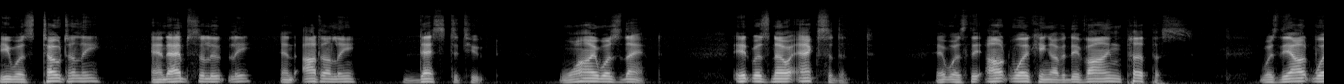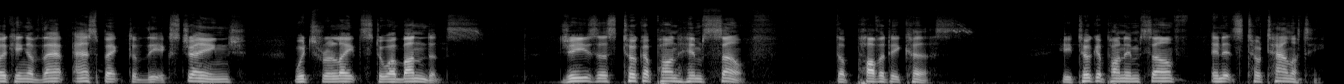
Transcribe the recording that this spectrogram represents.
He was totally and absolutely and utterly destitute. Why was that? It was no accident. It was the outworking of a divine purpose. It was the outworking of that aspect of the exchange which relates to abundance. Jesus took upon himself the poverty curse. He took upon himself in its totality.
